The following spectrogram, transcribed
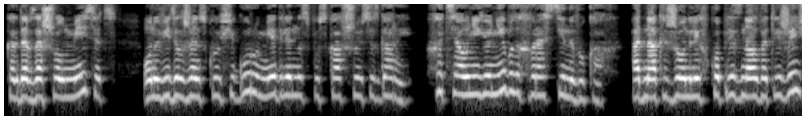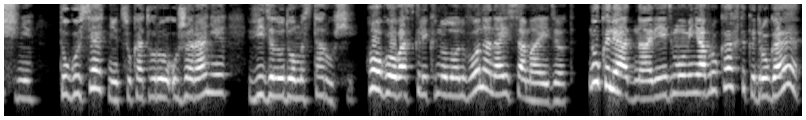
Когда взошел месяц, он увидел женскую фигуру, медленно спускавшуюся с горы, хотя у нее не было хворостины в руках. Однако же он легко признал в этой женщине ту гусятницу, которую уже ранее видел у дома старухи. «Ого!» — воскликнул он, «вон она и сама идет. Ну-ка ли одна ведьма у меня в руках, так и другая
